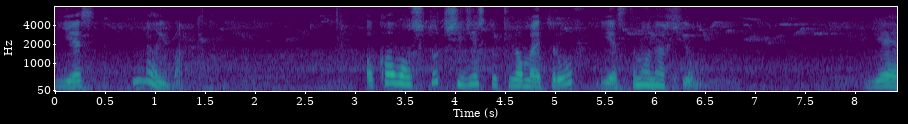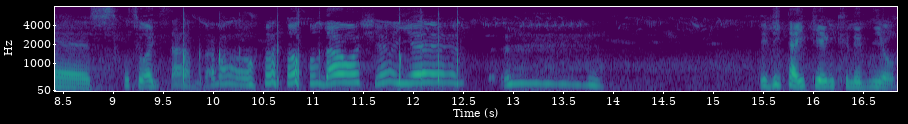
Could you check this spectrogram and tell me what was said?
jest Neumarkt. Około 130 km jest Monachium. Jest, wschód słońca, brawo, udało się, jest. Witaj piękny dniu,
